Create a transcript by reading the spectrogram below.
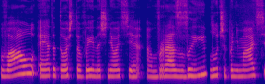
вау, это то, что вы начнете э, в разы лучше понимать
